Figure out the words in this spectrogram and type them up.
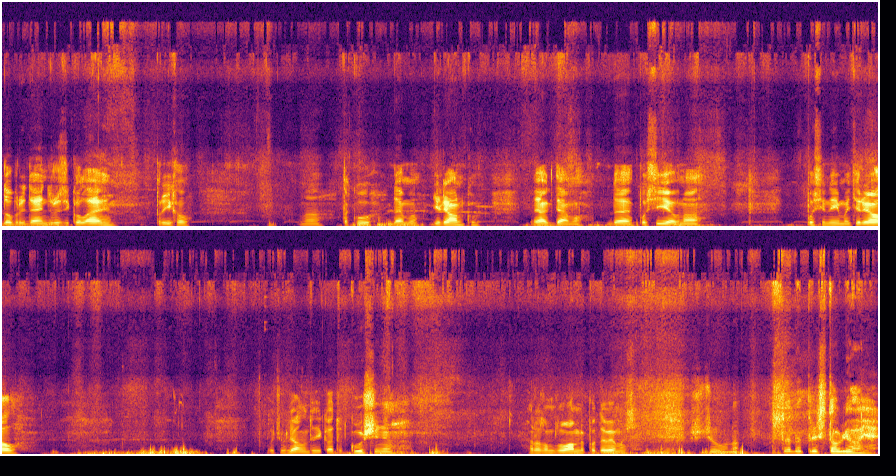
Добрий день, друзі, колеги. Приїхав на таку демо-ділянку. Ну, Як демо, де посіяв на посівний матеріал. Хочу глянути, яка тут кущення. Разом з вами подивимось, що вона себе представляє.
